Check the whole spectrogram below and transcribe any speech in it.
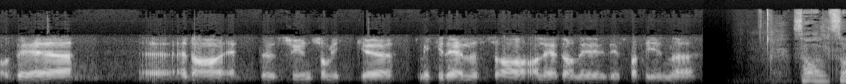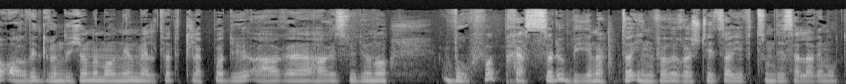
og Det er da et syn som ikke, som ikke deles av lederne i disse partiene sa altså Arvid Grundekjønn og Magnhild Meltvedt Kleppa, du er eh, her i studio nå. Hvorfor presser du byene til å innføre rushtidsavgift, som de selv er imot?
